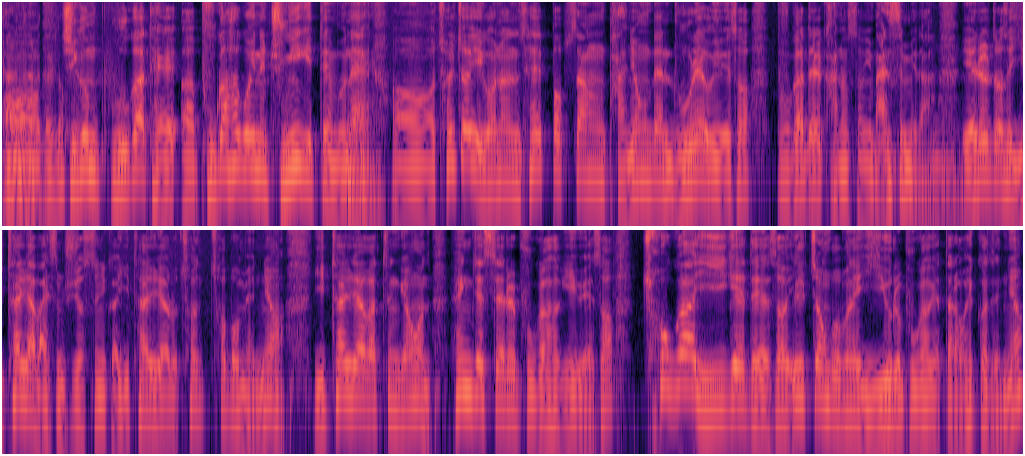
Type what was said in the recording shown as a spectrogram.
다른 어, 나라들도? 지금 부가 대, 어, 부과하고 있는 중이기 때문에 네. 어, 철저히 이거는 세법상 반영된 룰에 의해서 부과될 가능성이 많습니다. 음. 예를 들어서 이탈리아 말씀 주셨으니까 이탈리아로 쳐, 쳐보면요. 이탈리아 같은 경우는 횡재세를 부과하기 위해서 초과 이익에 대해서 일정 부분의 이유를 부과하겠다라고 했거든요.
